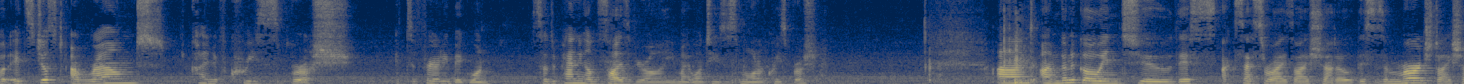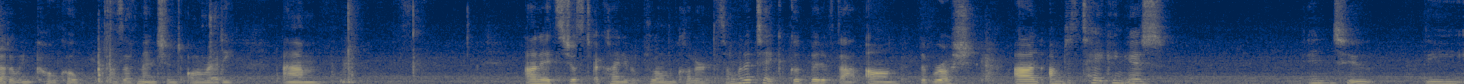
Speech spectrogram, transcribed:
but it's just a round kind of crease brush it's a fairly big one. So depending on the size of your eye, you might want to use a smaller crease brush. And I'm going to go into this Accessorize eyeshadow. This is a merged eyeshadow in Cocoa, as I've mentioned already. Um, and it's just a kind of a plum colour. So I'm going to take a good bit of that on the brush and I'm just taking it into the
